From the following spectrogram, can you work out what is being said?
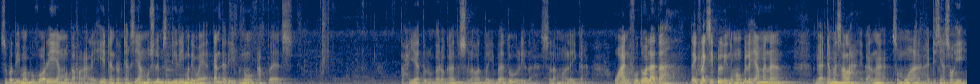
seperti Imam Bukhari yang mutafak alaihi dan redaksi yang Muslim sendiri meriwayatkan dari Ibnu Abbas. Tahiyatul barakatuh salawat thayyibatu lillah. Assalamualaikum. Wa an fudolata. Tapi fleksibel ini mau pilih yang mana nggak ada masalah ya karena semua hadisnya sohih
